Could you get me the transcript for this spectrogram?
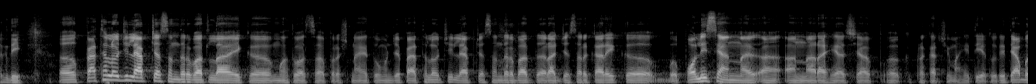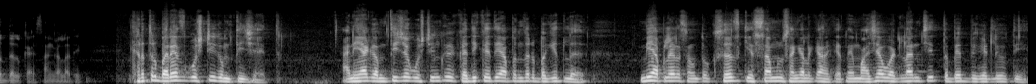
अगदी. पॅथॉलॉजी लॅबच्या संदर्भातला एक महत्त्वाचा प्रश्न आहे तो म्हणजे पॅथॉलॉजी लॅबच्या संदर्भात राज्य सरकार एक पॉलिसी आणणार आणणार आहे अशा प्रकारची माहिती येत होती. त्याबद्दल काय? सांगाल अधिक खरं तर बऱ्याच गोष्टी गमतीच्या आहेत. आणि या गमतीच्या गोष्टींकडे कधी कधी आपण जर बघितलं मी आपल्याला सांगतो सहज किस्सा म्हणून सांगायला काय हरकत नाही. माझ्या वडिलांची तब्येत बिघडली होती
